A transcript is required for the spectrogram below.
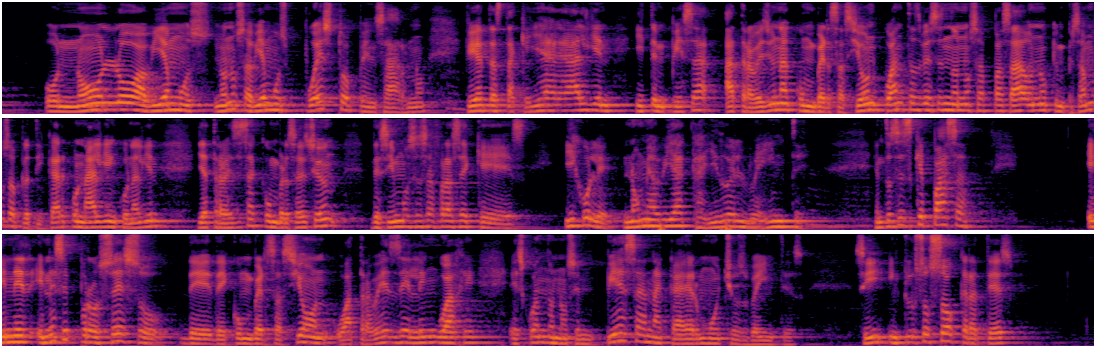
o no lo habíamos, no nos habíamos puesto a pensar, ¿no? Fíjate, hasta que llega alguien y te empieza a través de una conversación, ¿cuántas veces no nos ha pasado, no? Que empezamos a platicar con alguien, con alguien, y a través de esa conversación decimos esa frase que es, híjole, no me había caído el 20. Entonces, ¿qué pasa? en, en ese proceso de, de, conversación o a través del lenguaje es cuando nos empiezan a caer muchos veintes. ¿sí? Incluso Sócrates,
